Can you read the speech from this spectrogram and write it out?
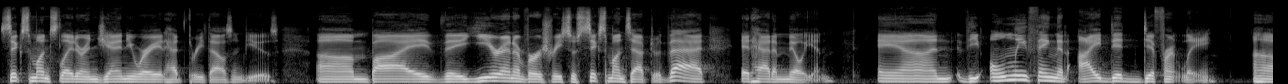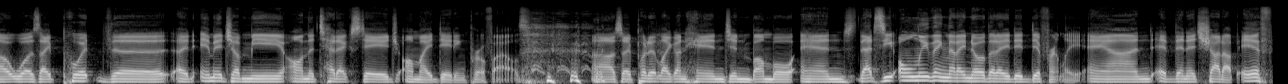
Six months later, in January, it had 3,000 views. Um, by the year anniversary, so six months after that, it had a million. And the only thing that I did differently uh, was I put the an image of me on the TEDx stage on my dating profiles. uh, so I put it like on Hinge and Bumble, and that's the only thing that I know that I did differently. And, and then it shut up. If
